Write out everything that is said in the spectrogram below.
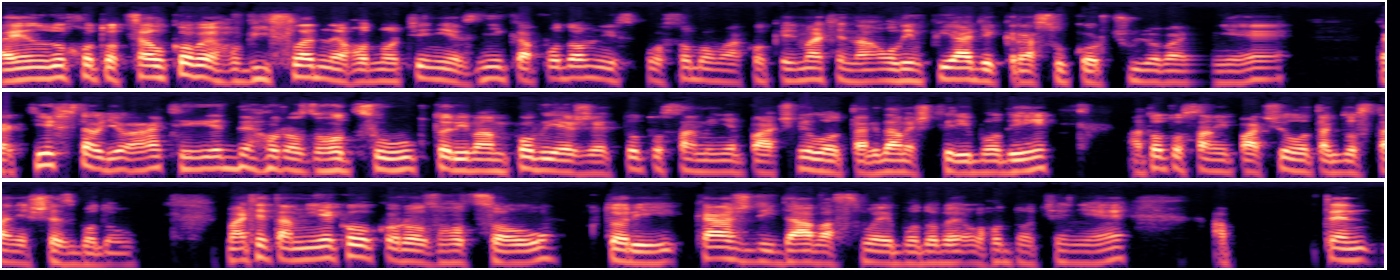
a jednoducho to celkové výsledné hodnotenie vzniká podobným spôsobom, ako keď máte na Olympiáde krasu korčuľovanie, tak tiež sa máte jedného rozhodcu, ktorý vám povie, že toto sa mi nepáčilo, tak dáme 4 body a toto sa mi páčilo, tak dostane 6 bodov. Máte tam niekoľko rozhodcov, ktorí každý dáva svoje bodové ohodnotenie a ten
